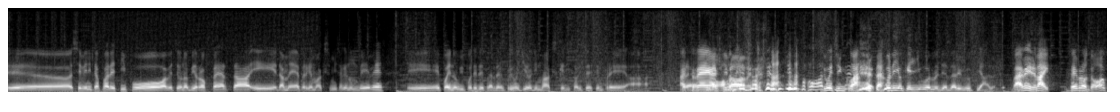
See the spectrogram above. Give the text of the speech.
Eh, se venite a fare tifo avete una birra offerta e da me perché Max mi sa che non beve e, e poi non vi potete perdere il primo giro di Max che di solito è sempre a a 3 al chilometro. 2,50 con io che gli urlo di andare più piano. Va bene vai. Sei pronto?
